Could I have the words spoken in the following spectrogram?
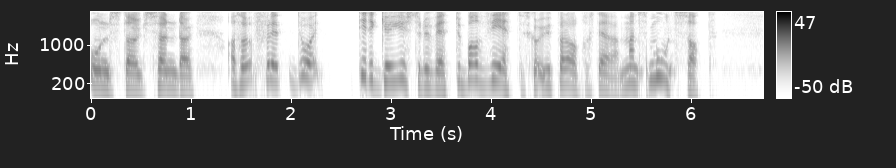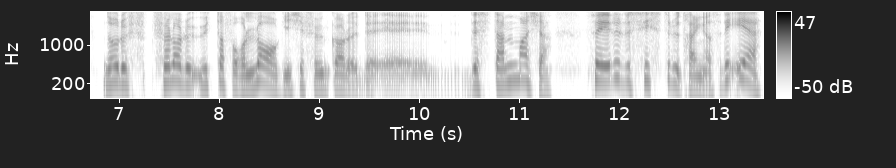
onsdag, søndag. Altså, for det, da, det er det gøyeste du vet. Du bare vet du skal ut på det og prestere. Mens motsatt, når du føler du er utafor og laget ikke funker, det, det stemmer ikke, så er det det siste du trenger. Så det er,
